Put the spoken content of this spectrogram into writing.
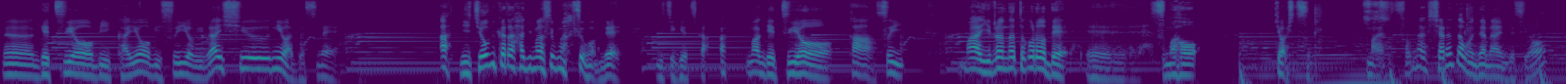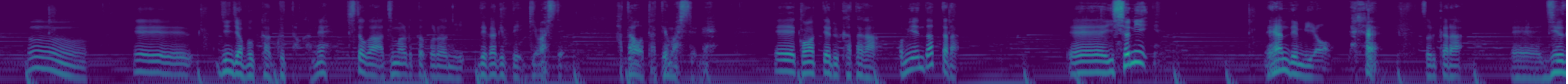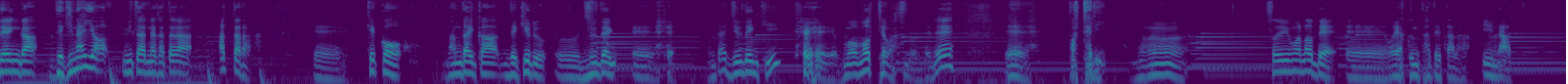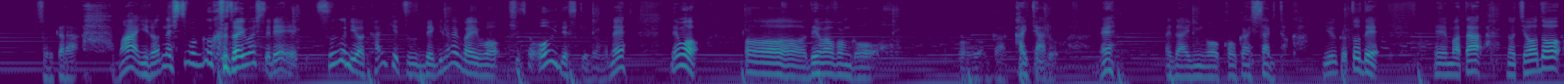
月曜日、火曜日、水曜日、来週にはですね、あ、日曜日から始まりますもんね。日月か。あまあ月曜、火、水。まあいろんなところで、えー、スマホ教室。まあそんな洒落たもんじゃないんですよ。うん。えー、神社仏閣とかね、人が集まるところに出かけていきまして、旗を立てましてね、えー、困っている方がお見えだったら、えー、一緒に悩んでみよう。それから、えー、充電ができないよみたいな方があったら、えー、結構何台かできる充電、えー、なんだ充電器？もう持ってますのでね、えー、バッテリー、うん、そういうもので、えー、お役に立てたらいいな。それから、まあいろんな質問がございましてね、すぐには解決できない場合も非常に多いですけどもね。でも、電話番号が書いてある、ね、LINE を交換したりとかいうことで、えまた後ほど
